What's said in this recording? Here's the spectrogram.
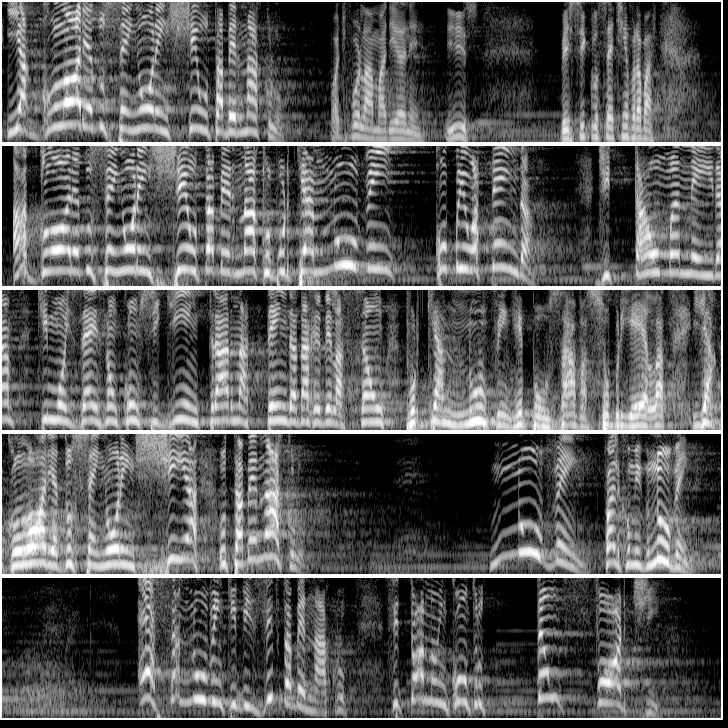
e a glória do Senhor encheu o tabernáculo. Pode pôr lá, Mariane. Isso. Versículo 7 para baixo. A glória do Senhor encheu o tabernáculo, porque a nuvem cobriu a tenda de tal maneira que Moisés não conseguia entrar na tenda da revelação, porque a nuvem repousava sobre ela e a glória do Senhor enchia o tabernáculo. Nuvem, fale comigo, nuvem. Essa nuvem que visita o tabernáculo se torna um encontro tão forte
